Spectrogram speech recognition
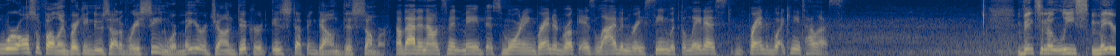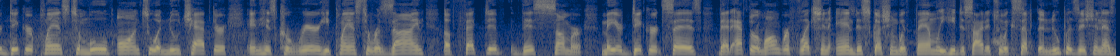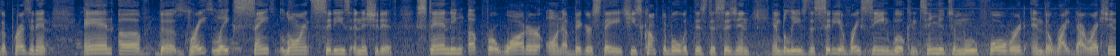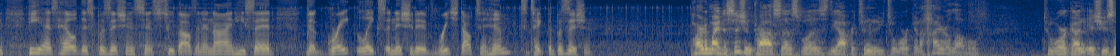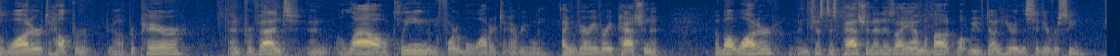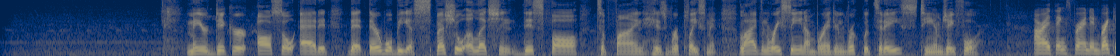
We're also following breaking news out of Racine, where Mayor John Dickert is stepping down this summer. Now, that announcement made this morning. Brandon Rook is live in Racine with the latest. Brandon, what can you tell us? Vincent Elise, Mayor Dickert plans to move on to a new chapter in his career. He plans to resign effective this summer. Mayor Dickert says that after long reflection and discussion with family, he decided to accept a new position as the president and of the Great Lakes St. Lawrence Cities Initiative, standing up for water on a bigger stage. He's comfortable with this decision and believes the city of Racine will continue to move forward in the right direction. He has held this position since 2009. He said the Great Lakes Initiative reached out to him to take the position. Part of my decision process was the opportunity to work at a higher level, to work on issues of water, to help pre- uh, prepare and prevent and allow clean and affordable water to everyone. I'm very, very passionate about water and just as passionate as I am about what we've done here in the city of Racine. Mayor Dickert also added that there will be a special election this fall to find his replacement. Live in Racine, I'm Brandon Rook with today's TMJ4. All right, thanks, Brandon. Breaking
